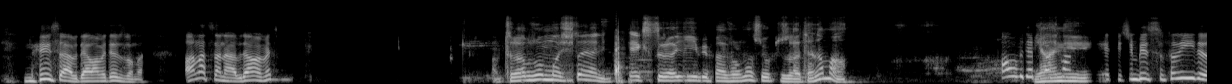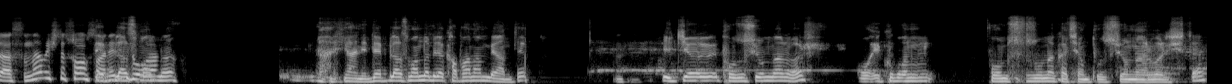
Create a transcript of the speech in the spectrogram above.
Neyse abi devam ederiz ona. Anlat sen abi devam et. Trabzon maçta yani ekstra iyi bir performans yoktu zaten ama Ama bir deplasman yani için 1-0 iyidir aslında ama işte son saniyede deplasmanda yani deplasmanda bile kapanan bir Antep. İlk yarı pozisyonlar var. O Ekuba'nın formsuzluğuna kaçan pozisyonlar var işte.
